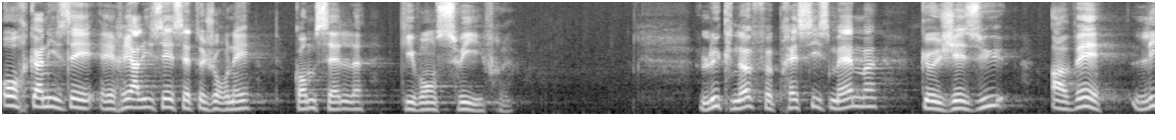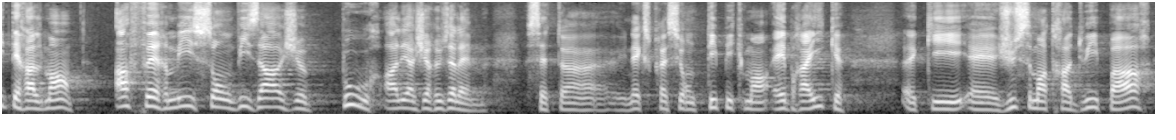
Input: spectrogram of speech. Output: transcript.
organisé et réalisé cette journée comme celle qui vont suivre. Luc 9 précise même que Jésus avait littéralement affermi son visage pour aller à Jérusalem. C'est une expression typiquement hébraïque euh, qui est justement traduite par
